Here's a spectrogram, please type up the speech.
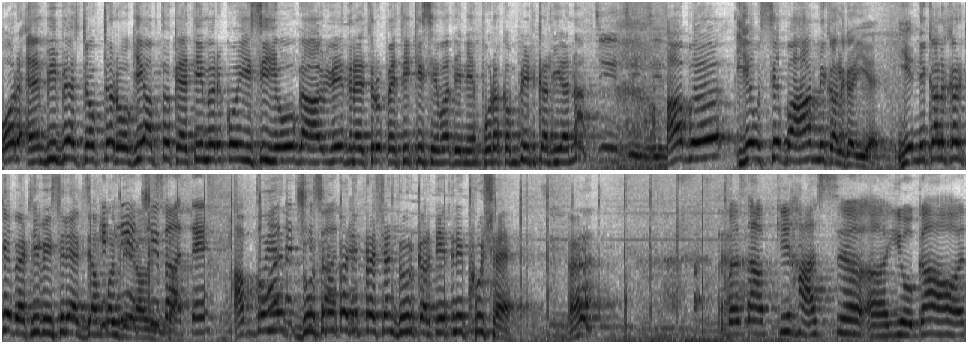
और एमबीबीएस डॉक्टर होगी अब तो कहती है मेरे को इसी योग आयुर्वेद नेचुरोपैथी की सेवा देनी है। पूरा कंप्लीट कर लिया ना? जी जी जी। अब ये उससे बाहर निकल गई है। ये निकल करके बैठी हुई इसलिए एग्ज़ाम्पल दे रहा हूँ अच्छी बात है। अब तो ये दूसरों का डिप्रेशन दूर करती है इतनी खुश है, है? बस आपकी हास्य योगा और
